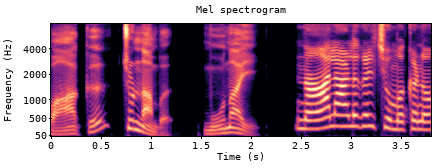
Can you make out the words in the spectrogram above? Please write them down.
പാക്ക് ചുണ്ണാമ്പ്. മൂന്നായി. നാലാളുകൾ ചുമക്കണോ?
